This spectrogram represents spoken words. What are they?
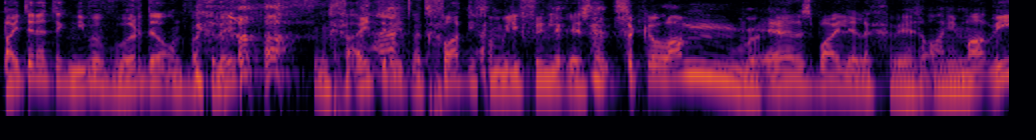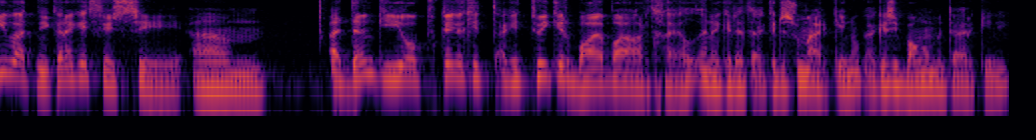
buite dat ek nuwe woorde ontwikkel het en geuiter het wat glad nie familievriendelik is. Sulke lang woord. Ja, dis baie lelik geweest Annie, maar wie wat nie, kan ek net vir jou sê, ehm um, ek dink hierop, kyk ek het ek het twee keer baie baie hard gehuil en ek het dit ek het dit sommer erken ook. Ek is nie bang om dit te erken nie.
